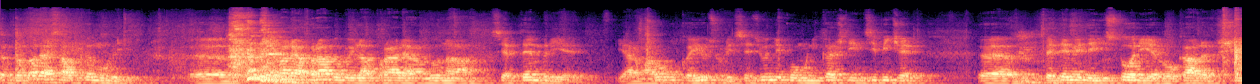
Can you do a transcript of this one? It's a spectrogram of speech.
sărbătoarea Salcâmului, uh, sărbătoarea Bradului la Pralea în luna septembrie, iar Marocul Căiuțului, sesiuni de comunicări științifice uh, pe teme de istorie locală și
